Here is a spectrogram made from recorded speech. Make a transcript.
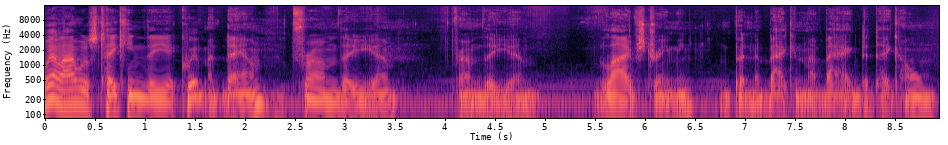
Well, I was taking the equipment down from the um, from the um, live streaming and putting it back in my bag to take home.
